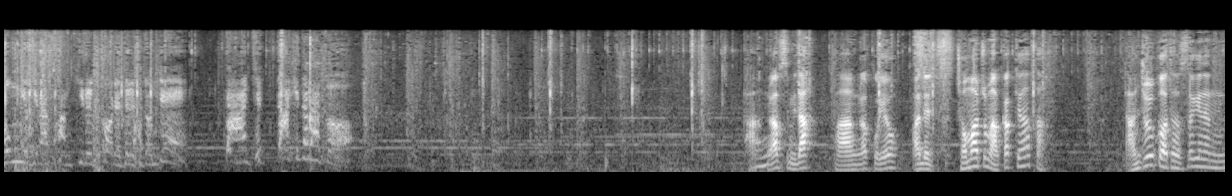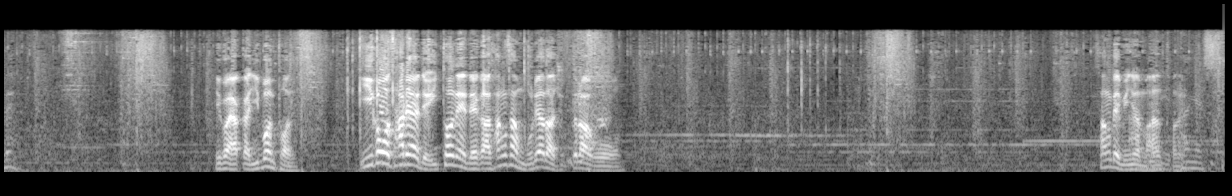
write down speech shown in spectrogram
홍역이나 광기를 꺼내들 하던데 나한테 딱이더라고. 반갑습니다. 반갑고요. 아, 근데 저만 좀 아깝긴 하다. 안 죽을 것 같아서 쓰긴 했는데. 이거 약간 이번 턴. 이거 사려야 돼요. 이 턴에 내가 상상 무리하다 죽더라고. 상대 미니언 많은 턴에. 아싸.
